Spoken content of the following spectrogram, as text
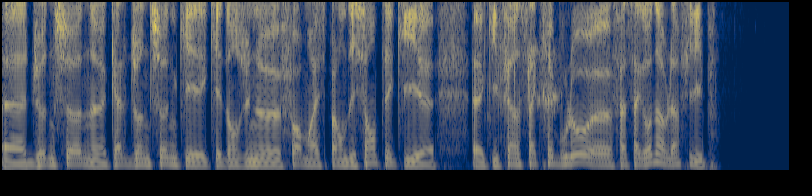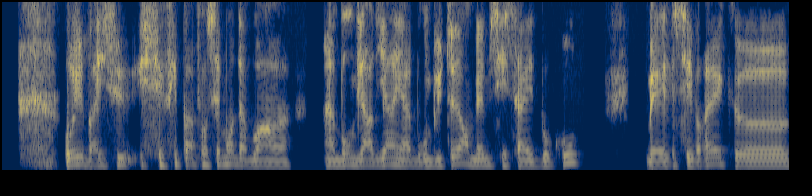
euh, Johnson, Cal Johnson, qui est, qui est dans une forme resplendissante et qui, euh, qui fait un sacré boulot face à Grenoble, hein, Philippe. Oui, bah, il, suffit pas forcément d'avoir un, un bon gardien et un bon buteur, même si ça aide beaucoup. Mais c'est vrai que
